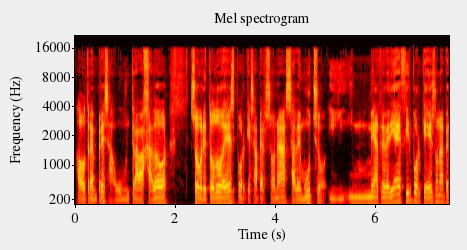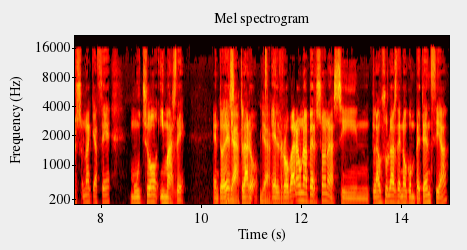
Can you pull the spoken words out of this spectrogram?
a otra empresa a un trabajador, sobre todo es porque esa persona sabe mucho. Y, y, me atrevería a decir porque es una persona que hace mucho y más de. Entonces, claro, el robar a una persona sin cláusulas de no competencia,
